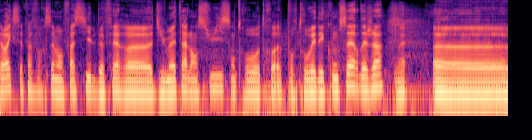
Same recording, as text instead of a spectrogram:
vrai que c'est pas forcément facile de faire euh, du métal en Suisse, entre autres, pour trouver des concerts déjà. Ouais. Euh,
